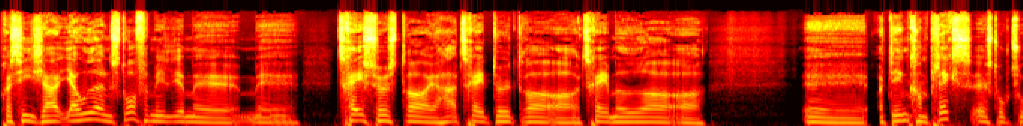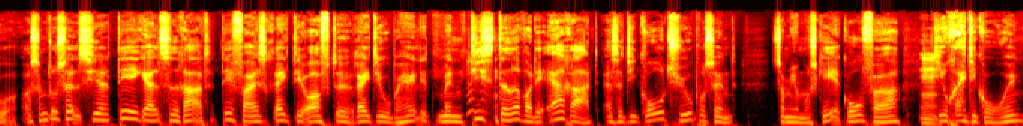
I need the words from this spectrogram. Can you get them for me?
Præcis. Jeg, jeg er ude af en stor familie med, med tre søstre, og jeg har tre døtre og tre mødre, og, øh, og det er en kompleks øh, struktur. Og som du selv siger, det er ikke altid rart. Det er faktisk rigtig ofte rigtig ubehageligt. Men de steder, hvor det er rart, altså de gode 20 procent, som jo måske er gode 40, mm. de er jo rigtig gode, ikke?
